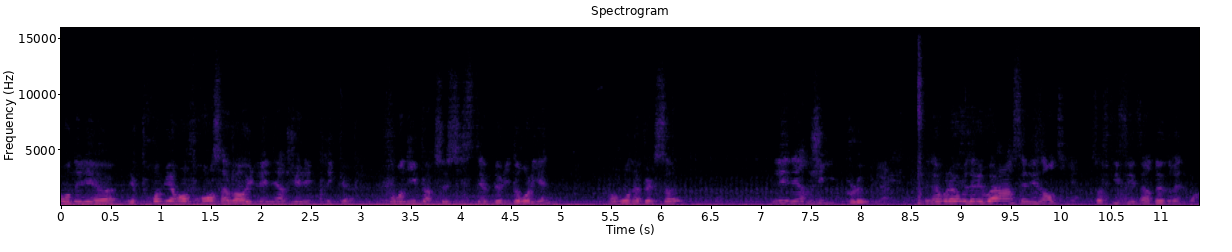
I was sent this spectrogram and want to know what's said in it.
on est euh, les premiers en France à avoir eu de l'énergie électrique fournie par ce système de l'hydrolienne. On appelle ça l'énergie bleue. Et donc là vous allez voir, hein, c'est les Antilles, hein, sauf qu'il fait 20 degrés de moins.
